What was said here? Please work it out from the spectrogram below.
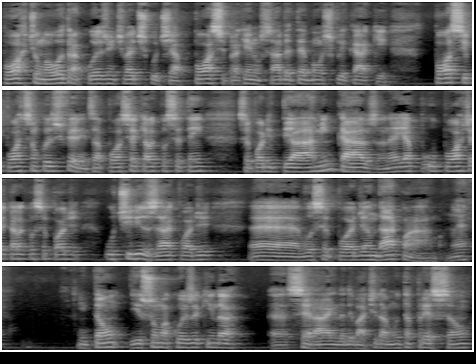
porte é uma outra coisa, a gente vai discutir. A posse, para quem não sabe, é até bom explicar aqui. Posse e porte são coisas diferentes. A posse é aquela que você tem, você pode ter a arma em casa, né? E a, o porte é aquela que você pode utilizar, pode, é, você pode andar com a arma, né? Então, isso é uma coisa que ainda é, será ainda debatida, há muita pressão,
